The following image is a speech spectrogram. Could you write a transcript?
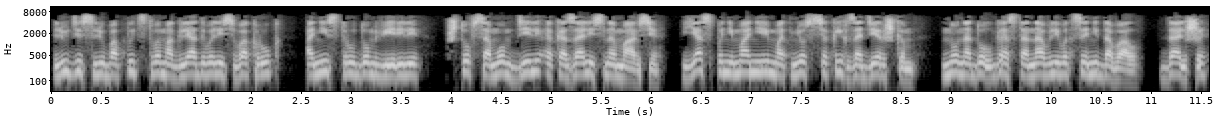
Люди с любопытством оглядывались вокруг, они с трудом верили, что в самом деле оказались на Марсе. Я с пониманием отнесся к их задержкам, но надолго останавливаться не давал. Дальше,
